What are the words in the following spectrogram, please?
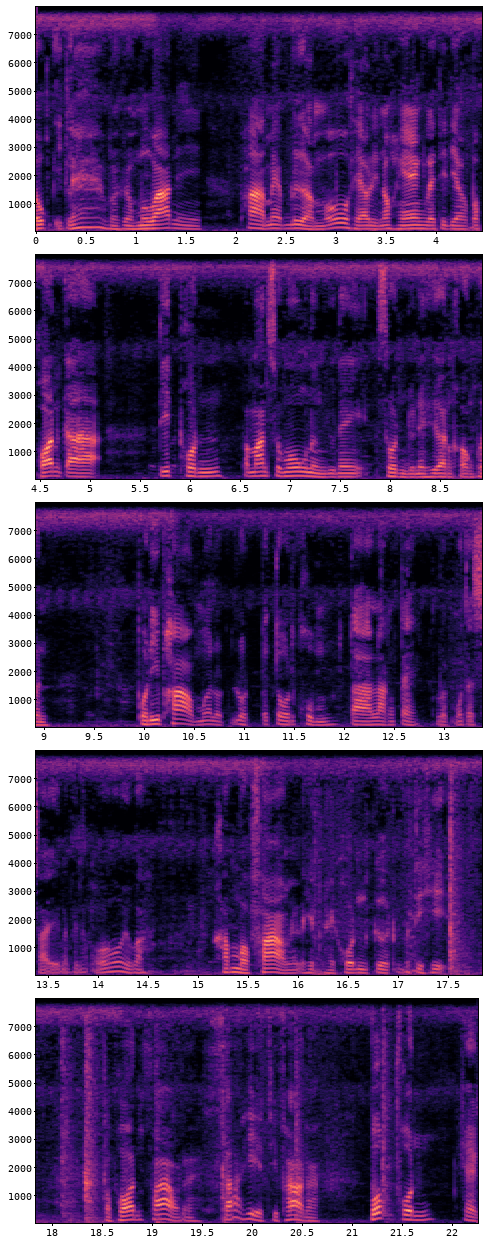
ตกอีกแล้วเมื่อวานนี่ผ้าแม่เบื่อมโอ้แถวนี้เนาะแห้งเลยทีเดียวประพรกาติดผลประมาณชั่วโมงหนึ่งอยู่ในโซนอยู่ในเฮือนของเพิ่น พอดีผ้าเมื่อหลดหลดไปโตนขุมตาลังแตกรถมอเตอร์ไซค์นะพี่น้องโอ้ยว่ะคำบอกฟ้าวเนี่ยเห็นให้คนเกิดอุบัติเหตุประพรฟ้าวนะสาเหตุที่ฟ้าวนะปบฝนแข่ง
